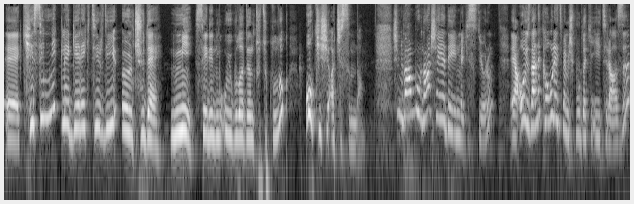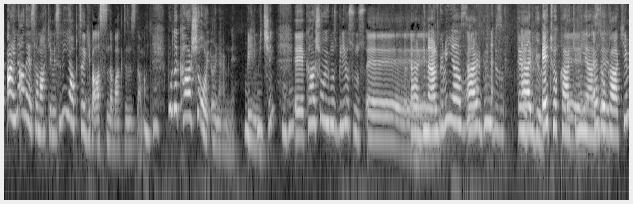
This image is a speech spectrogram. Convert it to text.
E, kesinlikle gerektirdiği ölçüde mi senin bu uyguladığın tutukluluk o kişi açısından. Şimdi ben buradan şeye değinmek istiyorum. E, o yüzden de kabul etmemiş buradaki itirazı. Aynı Anayasa Mahkemesi'nin yaptığı gibi aslında baktığınız zaman. Burada karşı oy önemli benim için. E, karşı oyumuz biliyorsunuz. E, Ergin Ergül'ün yazdığı. Ergün Bizim- evet. Ergül. Etok Hakim'in e, yazdığı. Edok Hakim.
